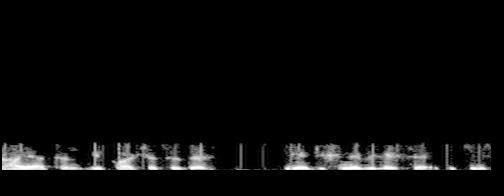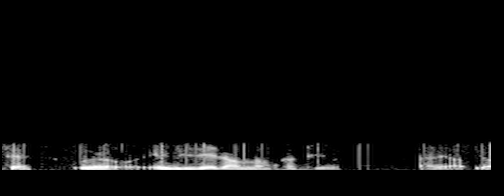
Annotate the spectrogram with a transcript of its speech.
hayatın bir parçasıdır diye düşünebilirse bir kimse e, evliliğe de anlam katıyor. Yani ya,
